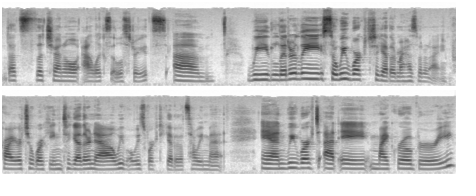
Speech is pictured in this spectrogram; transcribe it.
that's the channel Alex Illustrates. Um, we literally, so we worked together, my husband and I, prior to working together. Now we've always worked together. That's how we met, and we worked at a microbrewery,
